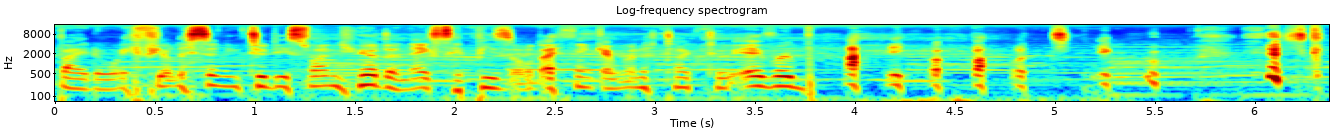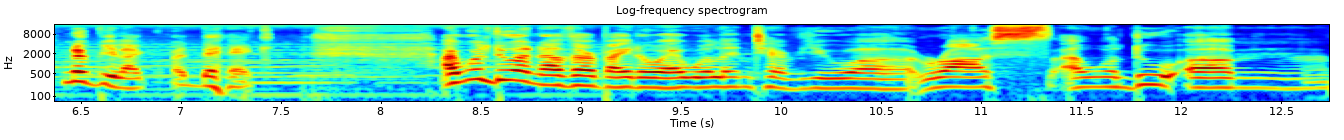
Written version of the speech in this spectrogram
By the way, if you're listening to this one, you're the next episode. I think I'm going to talk to everybody about you. it's going to be like, what the heck? I will do another, by the way. I will interview uh, Ross. I will do, um,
